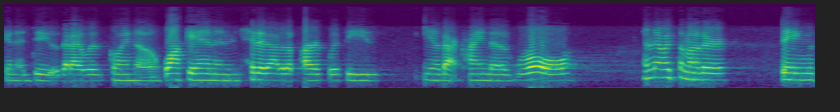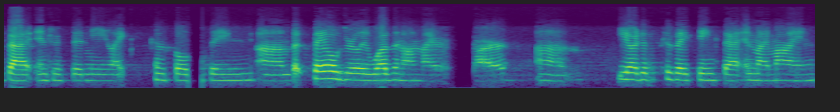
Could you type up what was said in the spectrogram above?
going to do, that I was going to walk in and hit it out of the park with these, you know, that kind of role. And there was some other things that interested me, like consulting, um, but sales really wasn't on my radar. Um, you know, just because I think that in my mind,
